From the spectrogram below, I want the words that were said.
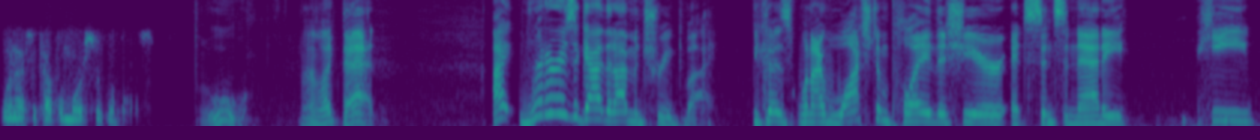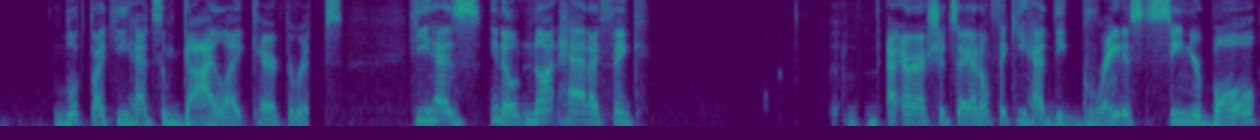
win us a couple more Super Bowls. Ooh, I like that. I Ridder is a guy that I'm intrigued by because when I watched him play this year at Cincinnati, he looked like he had some guy-like characteristics. He has, you know, not had I think I- I should say I don't think he had the greatest senior bowl,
